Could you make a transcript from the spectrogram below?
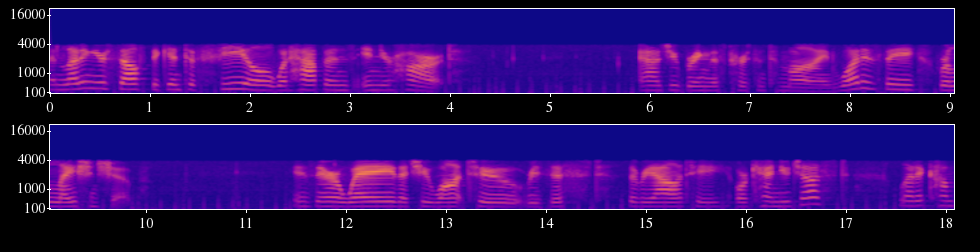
And letting yourself begin to feel what happens in your heart as you bring this person to mind. What is the relationship? Is there a way that you want to resist the reality, or can you just let it come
